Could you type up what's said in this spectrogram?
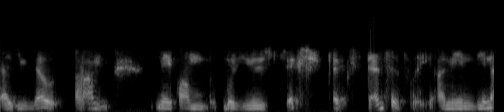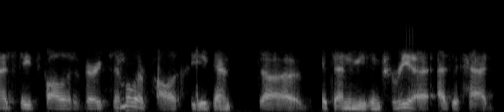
as you note, um, napalm was used ex- extensively. I mean, the United States followed a very similar policy against uh, its enemies in Korea as it had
